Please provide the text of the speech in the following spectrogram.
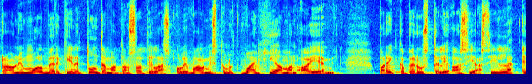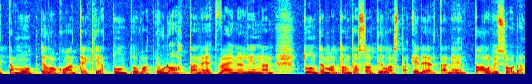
Rauni Molbergin Tuntematon sotilas oli valmistunut vain hieman aiemmin. Parikka perusteli asiaa sillä, että muut elokuvan tekijät tuntuivat unohtaneet Väinö Linnan tuntematonta sotilasta edeltäneen talvisodan.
